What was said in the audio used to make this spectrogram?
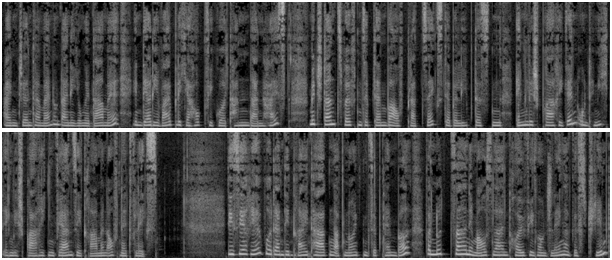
Ein Gentleman und eine junge Dame, in der die weibliche Hauptfigur Tandan heißt, mit Stand 12. September auf Platz 6 der beliebtesten englischsprachigen und nicht englischsprachigen Fernsehdramen auf Netflix. Die Serie wurde an den drei Tagen ab 9. September von Nutzern im Ausland häufiger und länger gestreamt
